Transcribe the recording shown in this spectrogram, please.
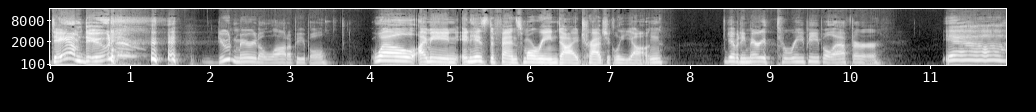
damn, dude. Dude married a lot of people. well, I mean, in his defense, Maureen died tragically young. Yeah, but he married three people after her. Yeah.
